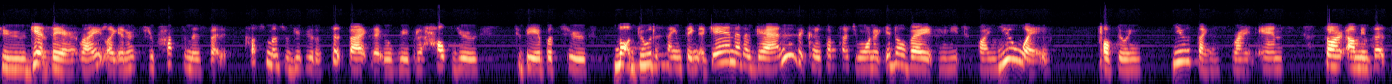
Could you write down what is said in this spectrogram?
to get there, right? Like, you know, through customers, but customers will give you the feedback that will be able to help you to be able to not do the same thing again and again, because sometimes you want to innovate, you need to find new ways of doing new things, right? And so, I mean, that's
